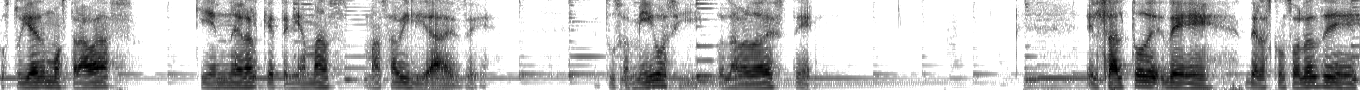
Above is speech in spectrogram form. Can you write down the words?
pues tú ya demostrabas quién era el que tenía más, más habilidades de, tus amigos y pues la verdad este el salto de, de, las consolas de,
